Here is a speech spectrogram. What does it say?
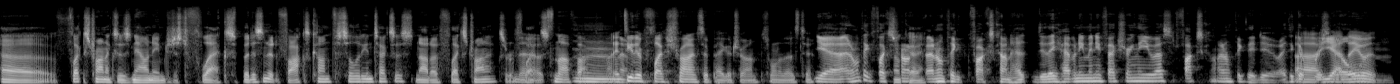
Uh, Flextronics is now named just Flex, but isn't it a Foxconn facility in Texas, not a Flextronics or No, Flex? No, it's not Foxconn. Mm, it's no. either Flextronics or Pegatron. It's one of those two. Yeah, I don't think Foxconn. Okay. I don't think Foxconn has. Do they have any manufacturing in the U.S. at Foxconn? I don't think they do. I think they're Uh, yeah, they- and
